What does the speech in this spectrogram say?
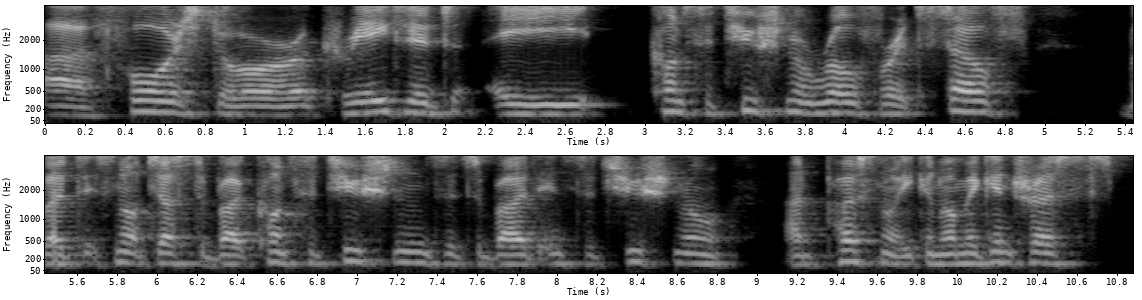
uh, forged or created a constitutional role for itself, but it's not just about constitutions, it's about institutional and personal economic interests.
